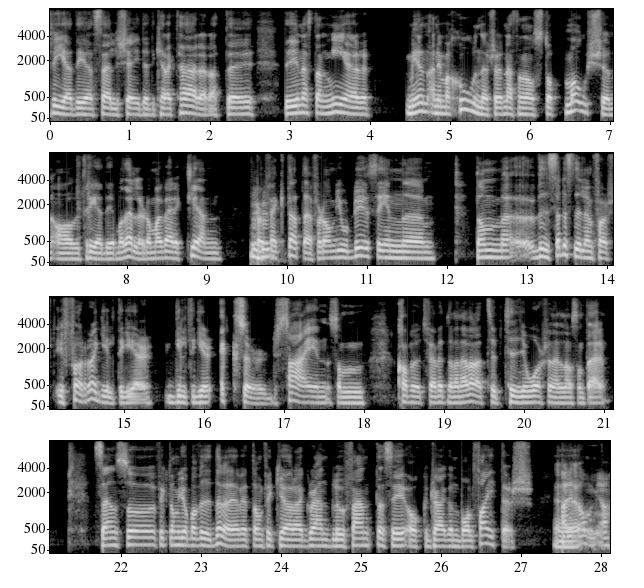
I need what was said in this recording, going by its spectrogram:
3D cell-shaded karaktärer. Att det, det är nästan mer, mer än animationer så är det nästan någon stop motion av 3D-modeller. De har verkligen -hmm. perfektat det för de gjorde ju sin eh, de eh, visade stilen först i förra Guilty Gear, Guilty Gear Xrd Sign som kom ut för jag vet inte vad det var, typ tio år sedan eller något sånt där. Sen så fick de jobba vidare. Jag vet de fick göra Grand Blue Fantasy och Dragon Ball Fighters. Ja, det är de ja.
